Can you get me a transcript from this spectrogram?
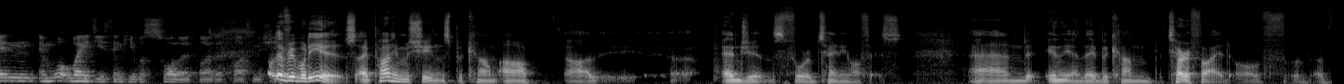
In, in what way do you think he was swallowed by the party machine? Well, everybody is. Uh, party machines become our, our uh, engines for obtaining office. And in the end, they become terrified of, of,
